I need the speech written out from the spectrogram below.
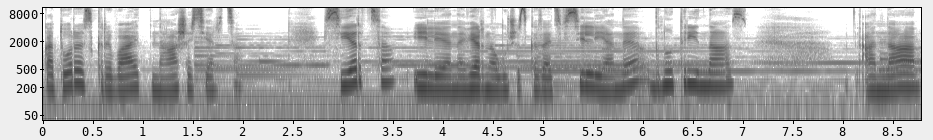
которая скрывает наше сердце сердце, или, наверное, лучше сказать, Вселенная внутри нас, она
